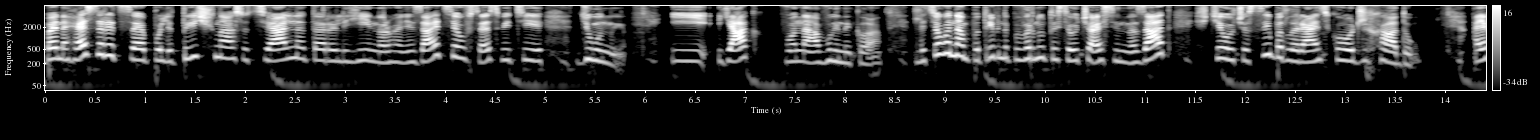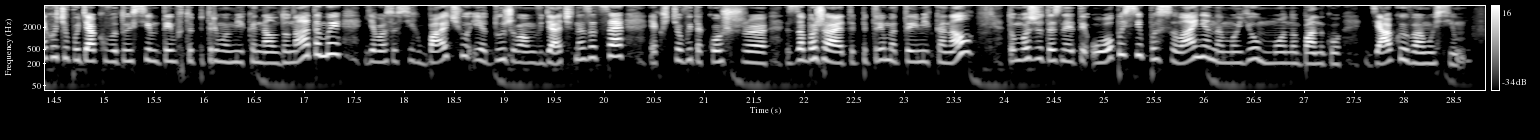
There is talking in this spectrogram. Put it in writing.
Бене це політична, соціальна та релігійна організація у всесвіті Дюни. І як вона виникла? Для цього нам потрібно повернутися у часі назад, ще у часи батлеріанського джихаду. А я хочу подякувати усім тим, хто підтримує мій канал донатами. Я вас усіх бачу і я дуже вам вдячна за це. Якщо ви також е, забажаєте підтримати мій канал, то можете знайти у описі посилання на мою монобанку. Дякую вам усім.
